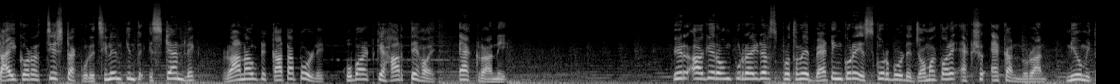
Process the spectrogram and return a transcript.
টাই করার চেষ্টা করেছিলেন, কিন্তু স্ট্যানলেক রান আউটে কাটা পড়লে হোবার্টকে হারতে হয় এক রানে। এর আগে রংপুর রাইডার্স প্রথমে ব্যাটিং করে স্কোরবোর্ডে জমা করে একশো একান্ন রান। নিয়মিত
